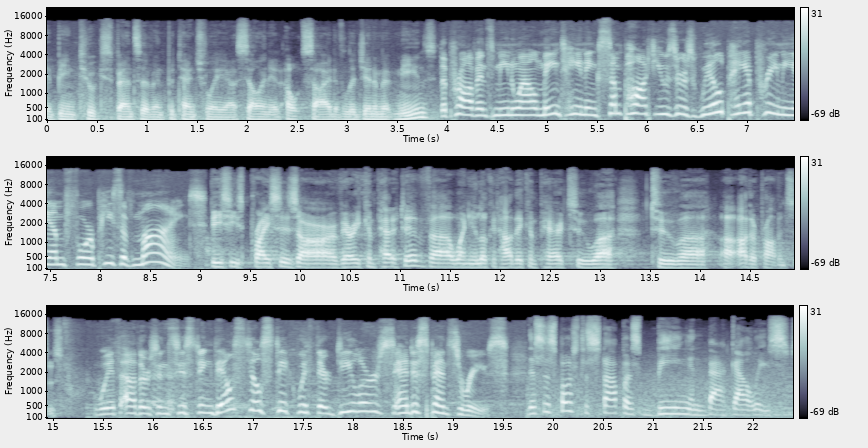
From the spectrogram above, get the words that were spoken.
it being too expensive and potentially uh, selling it outside of legitimate means. The province, meanwhile, maintaining some pot users will pay a premium for peace of mind. BC's prices are very competitive uh, when you look at how they compare to uh, to uh, other provinces. With others insisting they'll still stick with their dealers and dispensaries. This is supposed to stop us being in back alleys,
